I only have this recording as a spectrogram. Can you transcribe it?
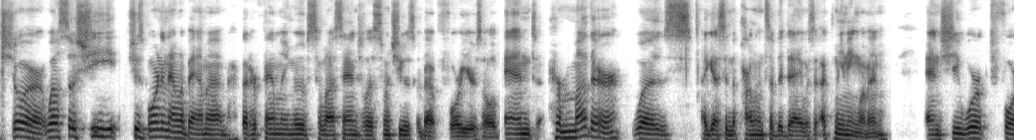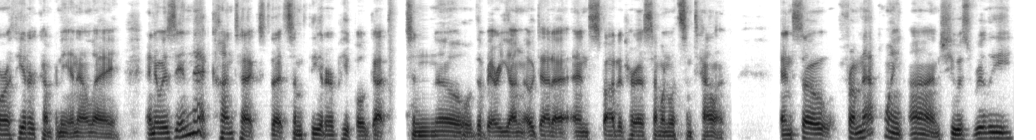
Sure. Well, so she she was born in Alabama, but her family moves to Los Angeles when she was about four years old. And her mother was, I guess, in the parlance of the day, was a cleaning woman, and she worked for a theater company in L.A. And it was in that context that some theater people got to know the very young Odetta and spotted her as someone with some talent. And so from that point on, she was really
